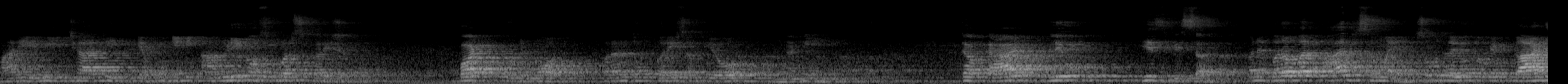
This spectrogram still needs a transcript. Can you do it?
મારી એવી ઈચ્છા હતી કે હું એની આંગળીનો સ્પર્શ કરી શકું. બટ કુડ નોટ પરંતુ હું કરી શક્યો નહીં. The guard blew his whistle અને બરોબર આ જ સમયે શું થયું તો કે ગાર્ડ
